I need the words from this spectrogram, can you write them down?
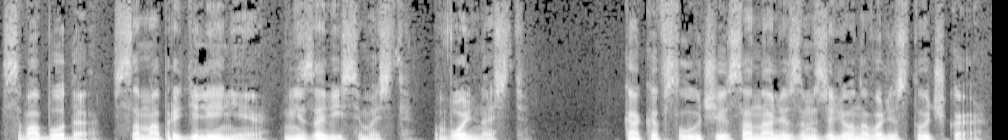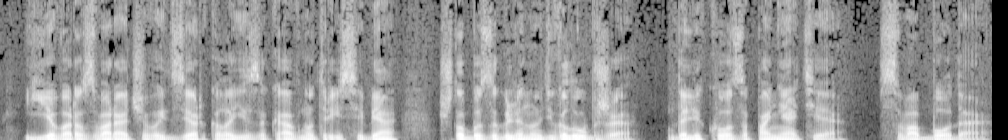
Свобода, самоопределение, независимость, вольность. Как и в случае с анализом зеленого листочка, Ева разворачивает зеркало языка внутри себя, чтобы заглянуть глубже, далеко за понятие «свобода»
